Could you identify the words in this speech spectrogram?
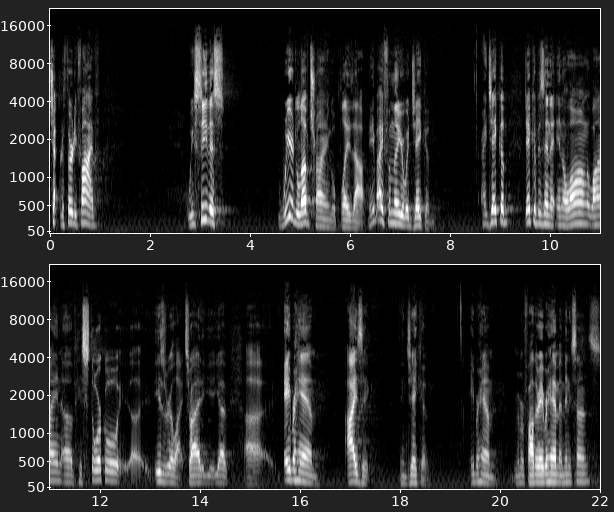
chapter 35, we see this weird love triangle plays out. Anybody familiar with Jacob? Right, Jacob, Jacob is in a, in a long line of historical uh, Israelites, right? You, you have uh, Abraham, Isaac, then Jacob. Abraham, remember Father Abraham and many sons?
